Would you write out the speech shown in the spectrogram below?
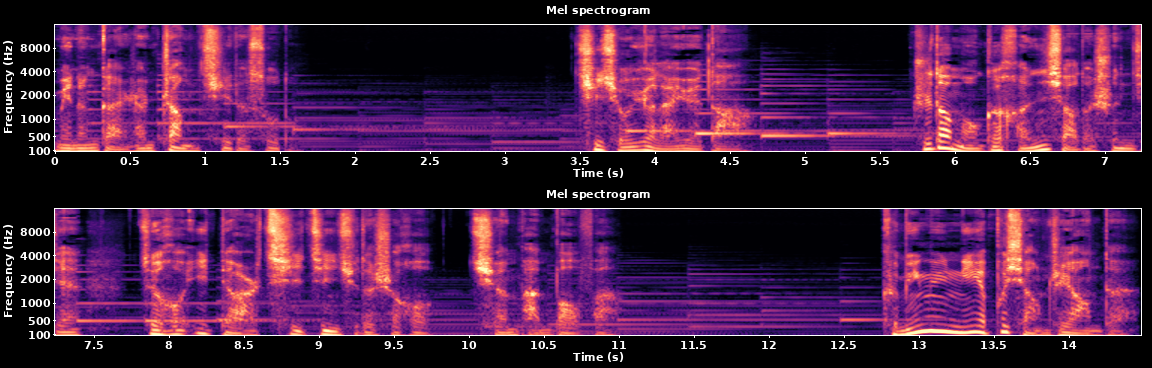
没能赶上胀气的速度，气球越来越大。直到某个很小的瞬间，最后一点气进去的时候，全盘爆发。可明明你也不想这样的，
